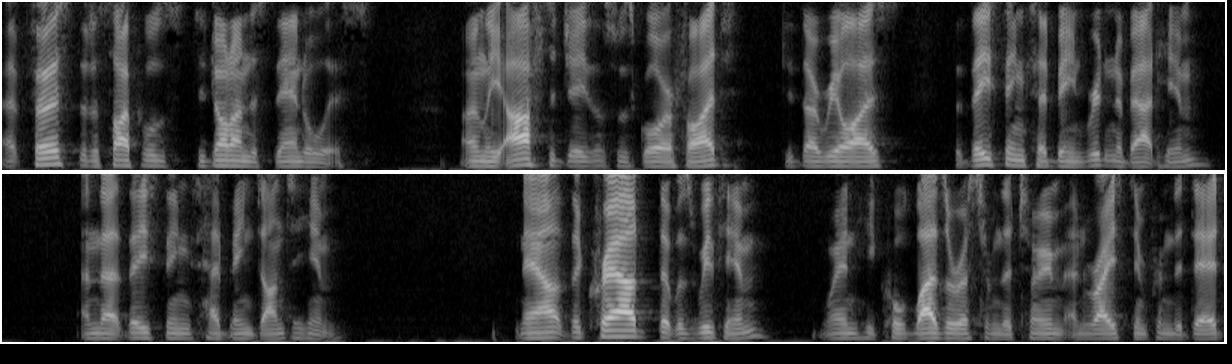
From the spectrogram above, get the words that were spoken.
At first, the disciples did not understand all this. Only after Jesus was glorified did they realize that these things had been written about him and that these things had been done to him. Now, the crowd that was with him when he called Lazarus from the tomb and raised him from the dead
